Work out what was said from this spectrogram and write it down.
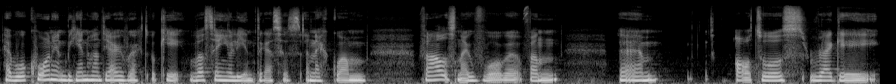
Hebben we ook gewoon in het begin van het jaar gevraagd, oké, wat zijn jullie interesses? En er kwam van alles naar voren, van ehm, auto's, reggae,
